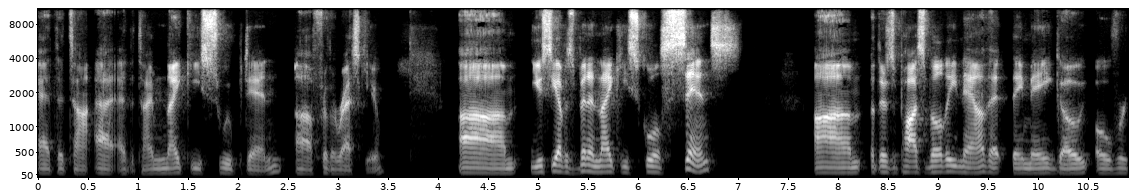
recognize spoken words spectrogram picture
at the time. Uh, at the time, Nike swooped in uh, for the rescue. Um, UCF has been a Nike school since, um, but there's a possibility now that they may go over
